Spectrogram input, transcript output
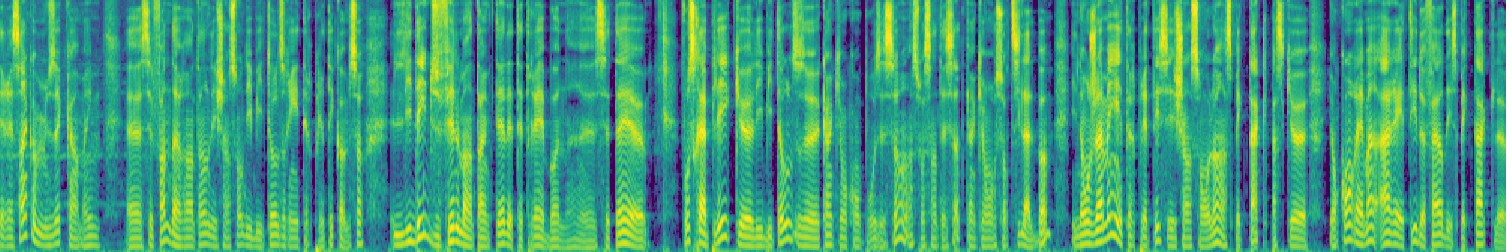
Intéressant comme musique quand même. Euh, c'est le fun de entendre les chansons des Beatles réinterprétées comme ça. L'idée du film en tant que tel était très bonne. hein. Euh, C'était, euh, faut se rappeler que les Beatles, quand ils ont composé ça en 67, quand ils ont sorti l'album, ils n'ont jamais interprété ces chansons-là en spectacle parce que ils ont carrément arrêté de faire des spectacles.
